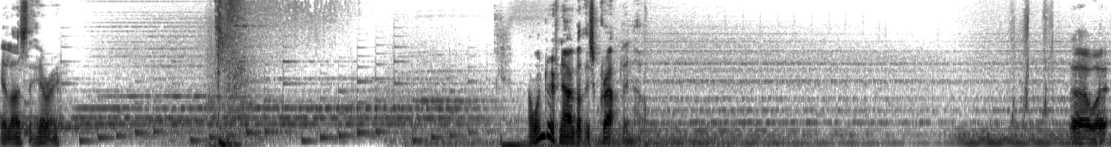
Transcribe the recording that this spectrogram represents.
Yeah, Lars the hero. I wonder if now I've got this grappling hook. Uh, what?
